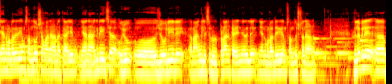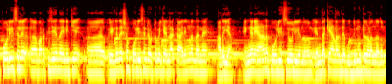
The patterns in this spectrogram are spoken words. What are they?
ഞാൻ വളരെയധികം സന്തോഷവാനാണ്. കാര്യം ഞാൻ ആഗ്രഹിച്ച ഒരു ജോലിയിലെ റാങ്ക് ലിസ്റ്റിൽ ഉൾപ്പെടാൻ കഴിഞ്ഞതിൽ ഞാൻ വളരെയധികം സന്തുഷ്ടനാണ്. നിലവിൽ പോലീസിൽ വർക്ക് ചെയ്യുന്ന എനിക്ക് ഏകദേശം പോലീസിന്റെ ഒട്ടുമിക്ക എല്ലാ കാര്യങ്ങളും തന്നെ അറിയാം. എങ്ങനെയാണ് പോലീസ് ജോലി എന്നതും എന്തൊക്കെയാണ് അതിന്റെ ബുദ്ധിമുട്ടുകൾ എന്നതും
